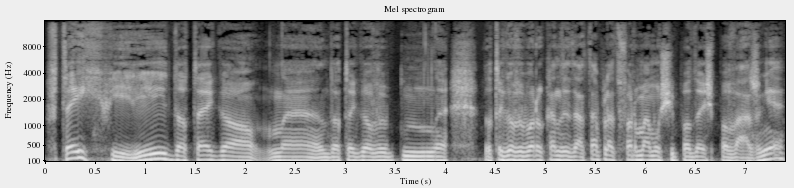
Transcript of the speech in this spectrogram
W tej chwili do tego, e, do tego, do tego wyboru kandydata Platforma musi podejść poważnie,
